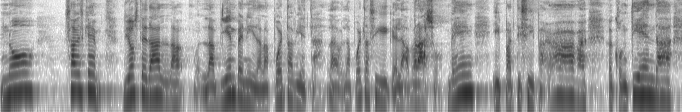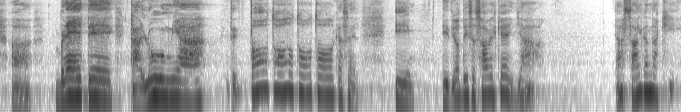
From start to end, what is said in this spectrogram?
No, ¿sabes qué? Dios te da la, bienvenida, la puerta abierta, la, puerta así, el abrazo. Ven y participa. Ah, contienda, uh, brete, calumnia, todo, todo, todo, todo que hacer. Y, Dios dice, ¿sabes qué? Ya, ya salgan de aquí.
